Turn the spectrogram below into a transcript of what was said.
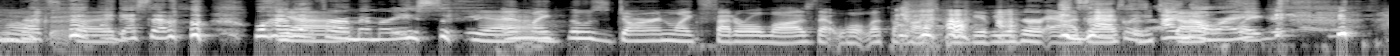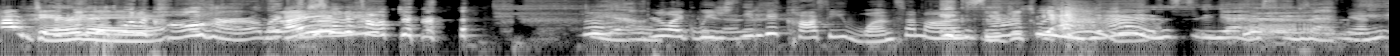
Oh, That's good. good. I guess that we'll have that for our memories. Yeah. And like those darn like federal laws that won't let the hospital give you her address Exactly. and I know, right? Like, how dare I they? just want to call her. Like, I just Right? want to talk to her. yeah. you're like, we just need to get coffee once a month. Exactly. You just Yes. Yes. Exactly. Yeah.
